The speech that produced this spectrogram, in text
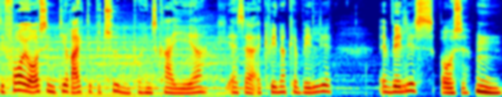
Det får jo også en direkte betydning på hendes karriere, altså at kvinder kan vælge, øh, vælges også. Mm.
